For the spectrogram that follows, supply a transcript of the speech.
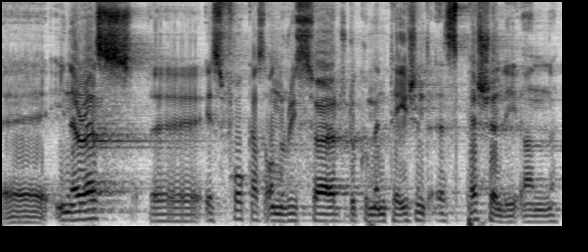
Uh, ENRS uh, is focused on research, documentation, especially on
